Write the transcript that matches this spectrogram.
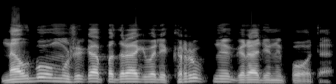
на лбу мужика подрагивали крупные градины пота.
